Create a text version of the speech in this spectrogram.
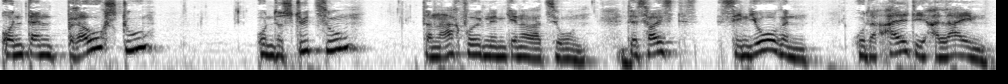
Und dann brauchst du Unterstützung der nachfolgenden Generation. Das heißt, Senioren oder Alte allein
